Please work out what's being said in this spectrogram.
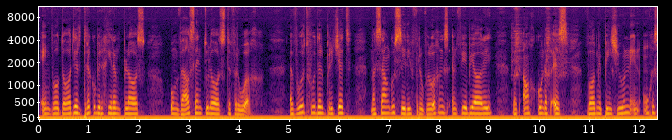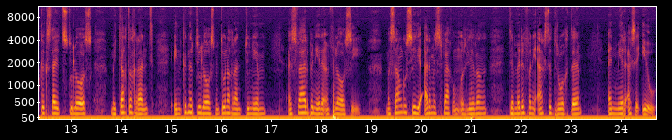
en wil daardoor druk op die regering plaas om welsijn toelaats te verhoog. Een woordvoerder Bridget Masango sê die verhoogings in februari wat aangekondig is waarmee pensioen en ongeskiksteidstoelaas met 80 rand en kindertoelaas met 20 rand toeneem is ver benede inflatie. Masango sê die armes veg om oorleving te midde van die ergste droogte in meer as een eeuw.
